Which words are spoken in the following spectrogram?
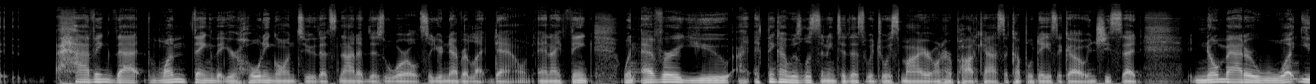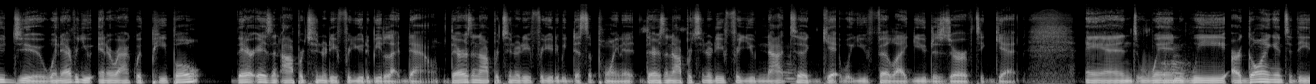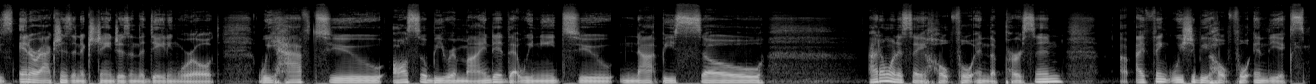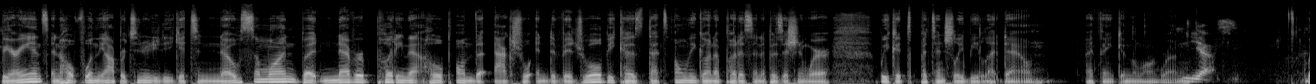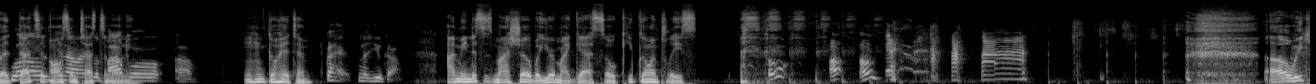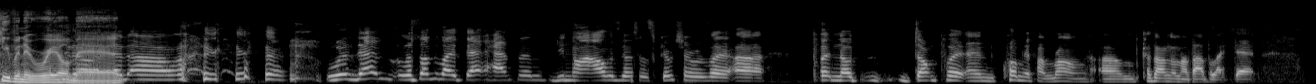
having that one thing that you're holding on to that's not of this world so you're never let down and i think whenever you i, think i was listening to this with joyce meyer on her podcast a couple days ago and she said no matter what you do whenever you interact with people there is an opportunity for you to be let down. There's an opportunity for you to be disappointed. There's an opportunity for you not to get what you feel like you deserve to get. And when uh-huh. we are going into these interactions and exchanges in the dating world, we have to also be reminded that we need to not be so I don't want to say hopeful in the person, I think we should be hopeful in the experience and hopeful in the opportunity to get to know someone, but never putting that hope on the actual individual because that's only going to put us in a position where we could potentially be let down. I think in the long run. Yes. But well, that's an awesome know, testimony. Bible, oh. mm-hmm. Go ahead, Tim. Go ahead. No, you go. I mean, this is my show, but you're my guest, so keep going, please. oh, oh okay. Oh, we keeping it real, you know, man. And, uh, when that when something like that happens, you know, I always go to the scripture. Was like, uh, put no, don't put, and quote me if I'm wrong, because um, I don't know my Bible like that.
